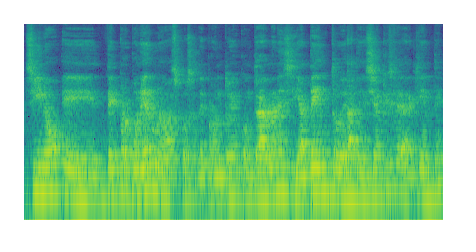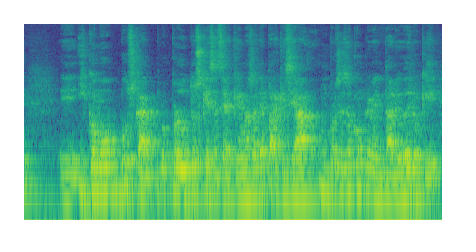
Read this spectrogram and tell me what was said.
sino eh, de proponer nuevas cosas, de pronto encontrar una necesidad dentro de la atención que se le da al cliente eh, y cómo buscar productos que se acerquen más allá para que sea un proceso complementario de lo que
